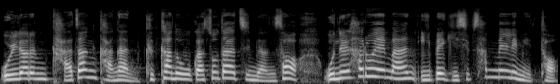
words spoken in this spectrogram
올여름 가장 강한 극한호우가 쏟아지면서 오늘 하루에만 223mm,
